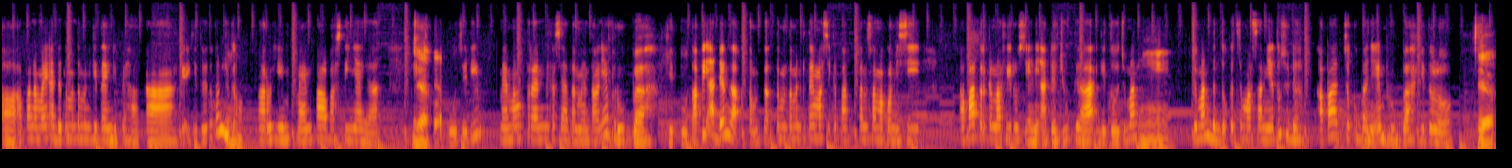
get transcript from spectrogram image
uh, apa namanya ada teman-teman kita yang di PHK kayak gitu itu kan juga hmm. mempengaruhi mental pastinya ya yeah. gitu. jadi memang tren kesehatan mentalnya berubah gitu tapi ada nggak teman-teman kita yang masih ketakutan sama kondisi apa terkena virusnya ini ada juga gitu cuman hmm. cuman bentuk kecemasannya itu sudah apa cukup banyak yang berubah gitu loh yeah.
